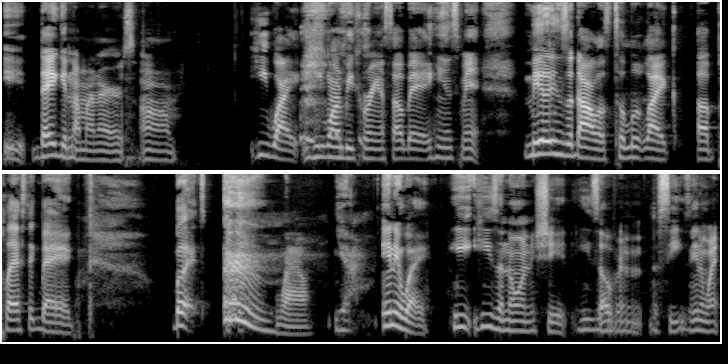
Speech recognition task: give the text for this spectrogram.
it, they getting on my nerves. Um, he white and he want to be Korean so bad. He spent millions of dollars to look like a plastic bag. But wow, yeah. Anyway, he he's annoying as shit. He's over in the seas. Anyway,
